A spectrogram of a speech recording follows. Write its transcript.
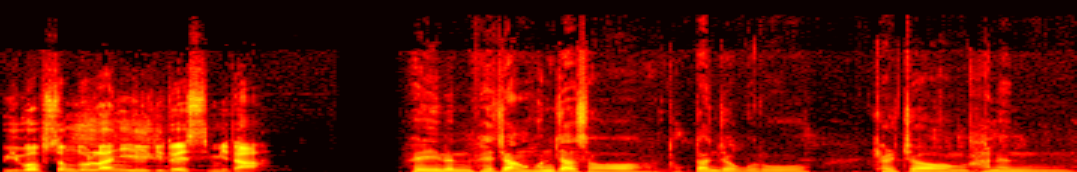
위법성 논란이 일기도 했습니다. 회의는 회장 혼자서 독단적으로 결정하는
